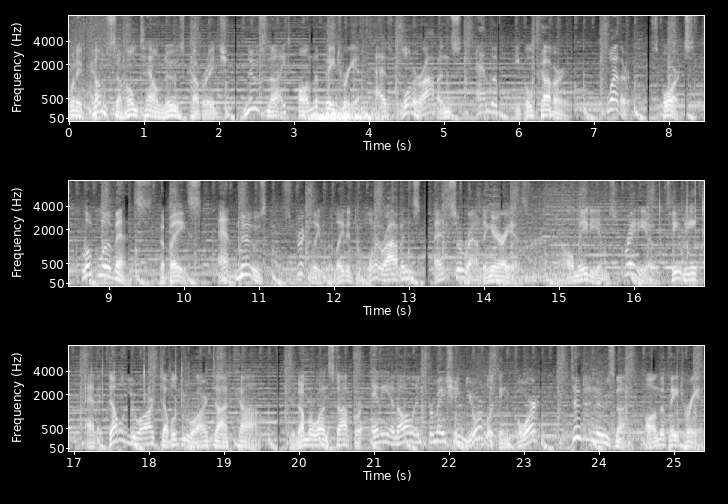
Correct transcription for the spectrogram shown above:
When it comes to hometown news coverage, Newsnight on The Patriot has Warner Robins and the people covered. Weather, sports, local events, the base, and news strictly related to Warner Robins and surrounding areas. All mediums, radio, TV, and at WRWR.com. Your number one stop for any and all information you're looking for. Tune to Newsnight on The Patriot.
